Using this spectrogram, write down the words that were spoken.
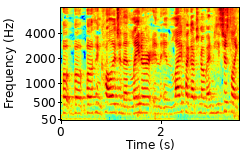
bo- bo- both in college and then later in in life, I got to know him, and he's just like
